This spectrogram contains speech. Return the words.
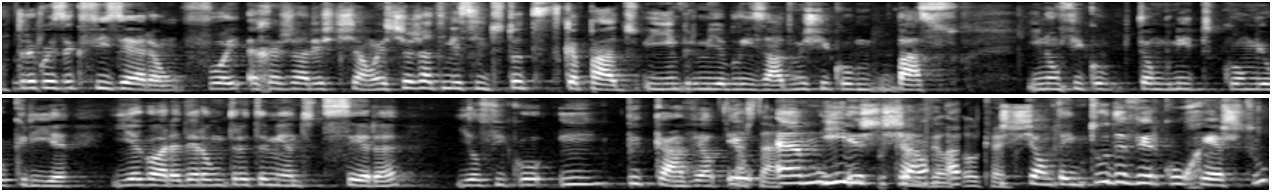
Outra coisa que fizeram foi arranjar este chão. Este chão já tinha sido todo decapado e impermeabilizado, mas ficou baço e não ficou tão bonito como eu queria. E agora deram um tratamento de cera e ele ficou impecável. eu está. amo este chão. Impecável, Acho que ok. Este chão tem tudo a ver com o resto.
